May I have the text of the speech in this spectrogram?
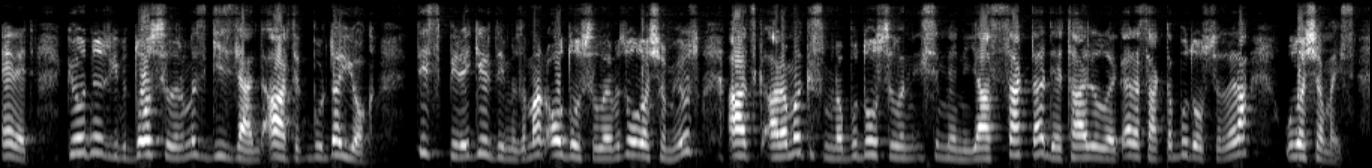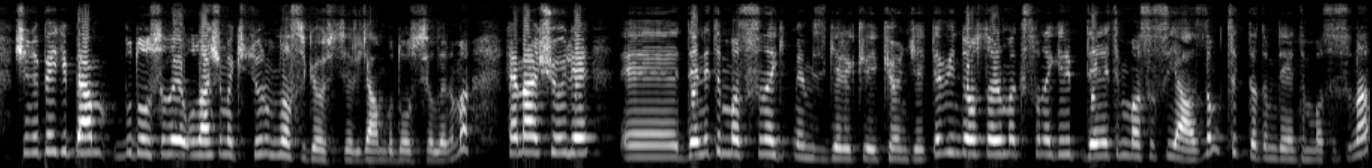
Evet gördüğünüz gibi dosyalarımız gizlendi. Artık burada yok. Disk 1'e girdiğimiz zaman o dosyalarımıza ulaşamıyoruz. Artık arama kısmına bu dosyaların isimlerini yazsak da detaylı olarak arasak da bu dosyalara ulaşamayız. Şimdi peki ben bu dosyalara ulaşmak istiyorum. Nasıl göstereceğim bu dosyalarımı? Hemen şöyle e, denetim masasına gitmemiz gerekiyor ilk öncelikle. Windows arama kısmına girip denetim masası yazdım. Tıkladım denetim masasına.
